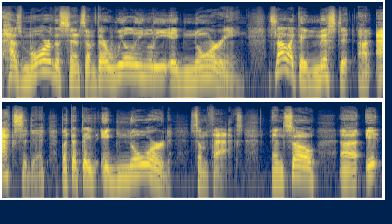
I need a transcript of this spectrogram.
has more the sense of they're willingly ignoring. It's not like they missed it on accident, but that they've ignored some facts, and so uh, it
